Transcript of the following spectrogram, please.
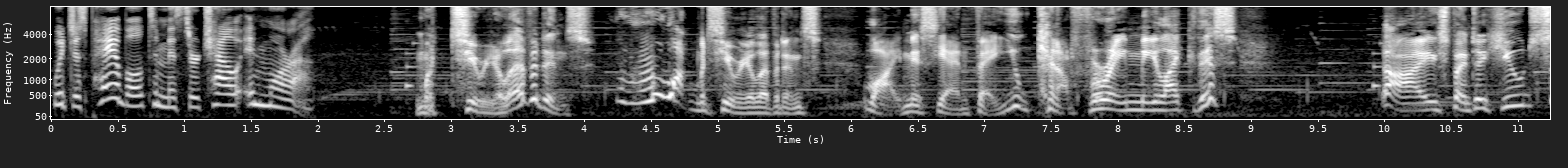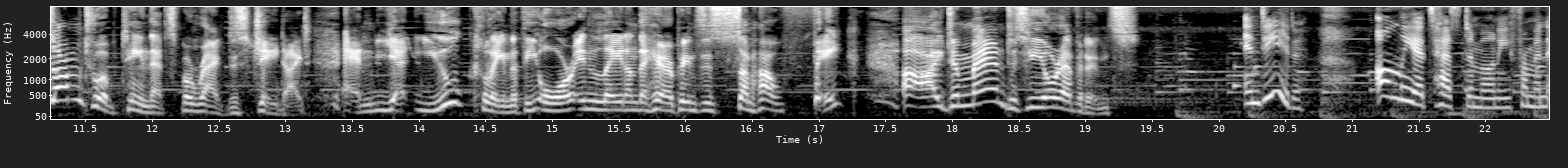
which is payable to Mr. Chow in Mora. Material evidence? What material evidence? Why, Miss Yanfei, you cannot frame me like this. I spent a huge sum to obtain that Smaragdus jadeite, and yet you claim that the ore inlaid on the hairpins is somehow fake? I demand to see your evidence. Indeed. Only a testimony from an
